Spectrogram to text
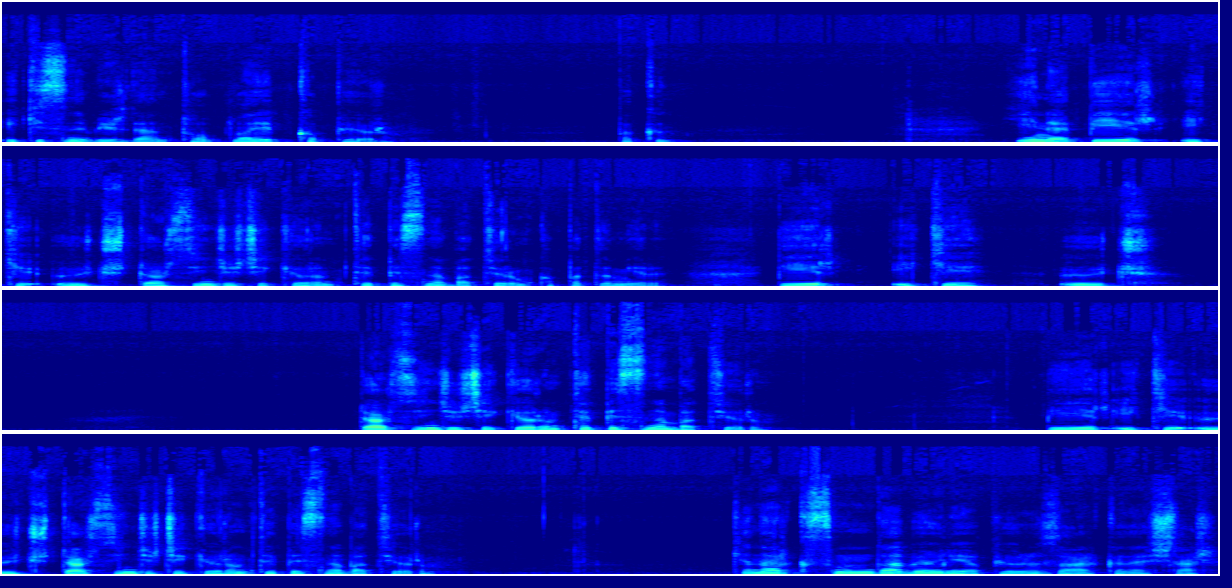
İkisini birden toplayıp kapıyorum. Bakın. Yine 1 2 3 4 zincir çekiyorum. Tepesine batıyorum kapadığım yere. 1 2 3 4 zincir çekiyorum. Tepesine batıyorum. 1 2 3 4 zincir çekiyorum. Tepesine batıyorum. Kenar kısmında böyle yapıyoruz arkadaşlar.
